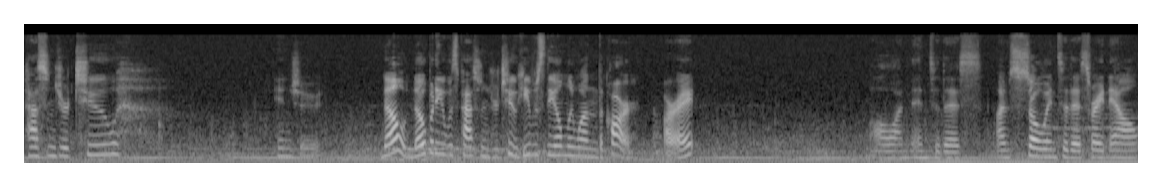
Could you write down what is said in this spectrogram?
Passenger 2 injured. No, nobody was passenger 2. He was the only one in the car. Alright. Oh, I'm into this. I'm so into this right now.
